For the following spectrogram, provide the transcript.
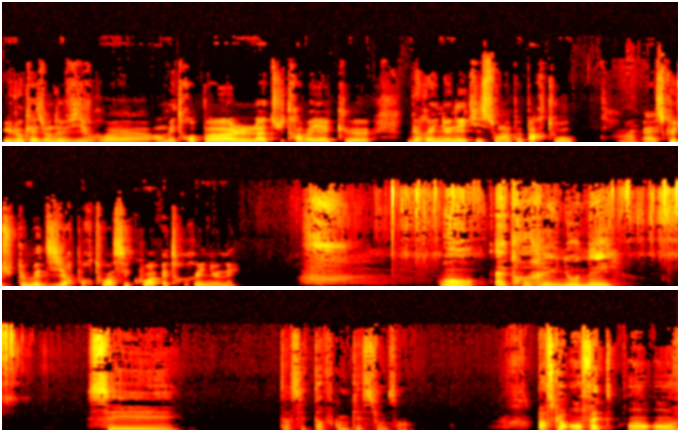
eu l'occasion de vivre en métropole, là tu travailles avec des réunionnais qui sont un peu partout. Est-ce que tu peux me dire pour toi, c'est quoi être réunionnais? Oh, être réunionnais, c'est... C'est tough comme question ça. Parce que en fait, en,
